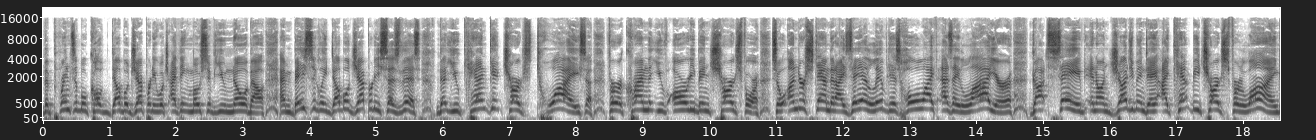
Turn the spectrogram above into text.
the principle called double jeopardy, which I think most of you know about. And basically, double jeopardy says this that you can't get charged twice for a crime that you've already been charged for. So understand that Isaiah lived his whole life as a liar, got saved, and on judgment day, I can't be charged for lying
